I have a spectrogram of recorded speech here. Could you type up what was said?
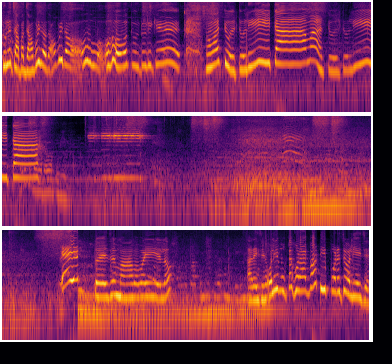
তুলে চাপা জামা পড়ি দাও জামা পড়ি দাও। ও ও আমার তুলতুলিকে। আমার টুলটুলিটা আমার তুলতুলিটা। তো এই যে মা বাবা এই এলো। আর এই যে অলি, মুখটা ঘোরা একবার, টিপ পড়েছে অলি, এই যে।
